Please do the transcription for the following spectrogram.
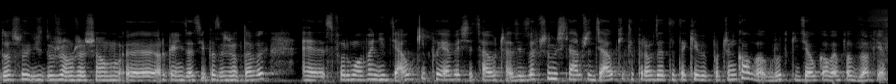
dosyć dużą rzeszą y, organizacji pozarządowych e, sformułowanie działki pojawia się cały czas. Ja zawsze myślałam, że działki to prawda te takie wypoczynkowe, ogródki działkowe pod blokiem,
